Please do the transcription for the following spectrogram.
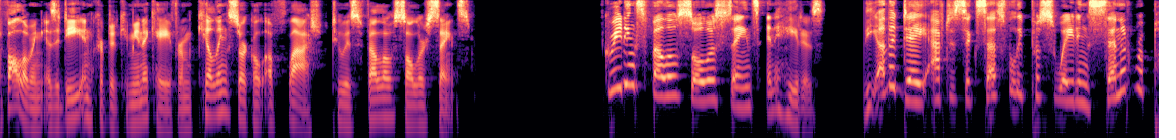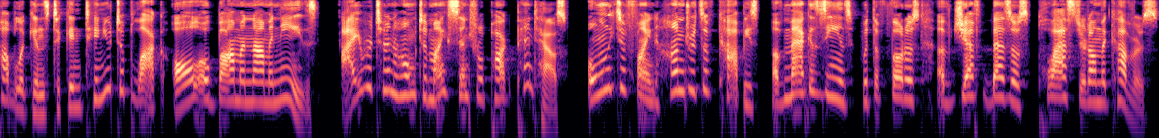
The following is a de encrypted communique from Killing Circle of Flash to his fellow Solar Saints. Greetings, fellow Solar Saints and haters. The other day, after successfully persuading Senate Republicans to continue to block all Obama nominees, I returned home to my Central Park penthouse only to find hundreds of copies of magazines with the photos of Jeff Bezos plastered on the covers.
